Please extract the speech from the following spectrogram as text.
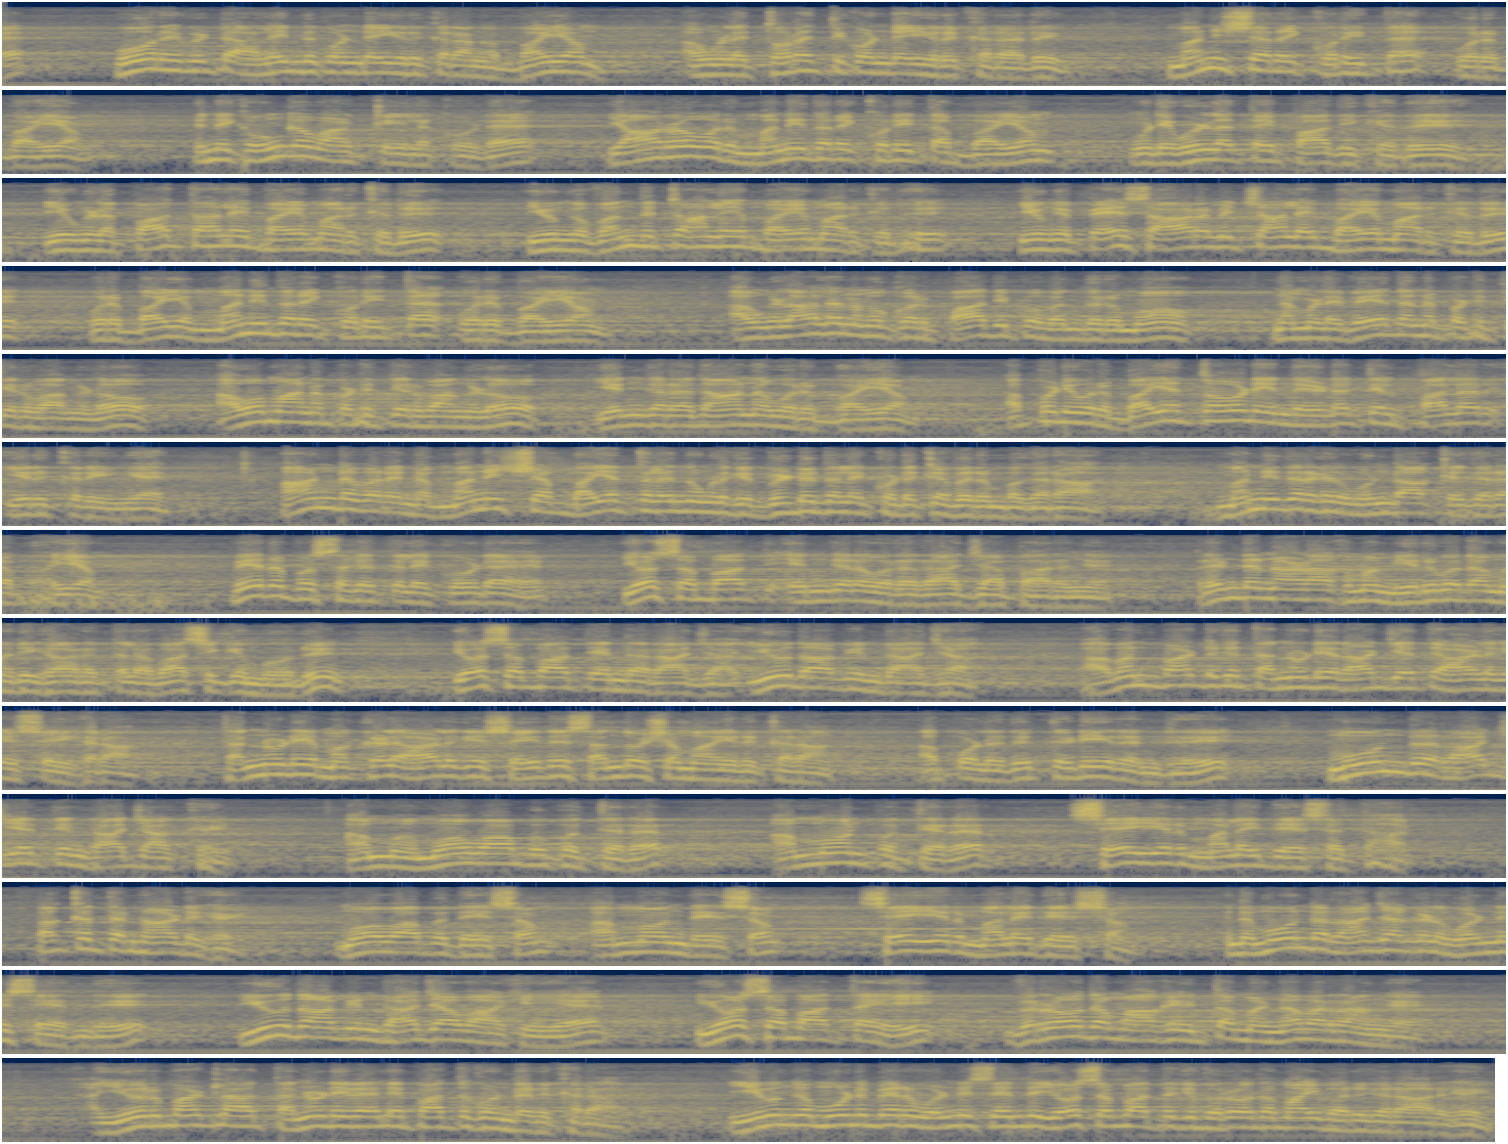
ஊரை விட்டு அலைந்து கொண்டே இருக்கிறாங்க. பயம் அவங்களை துரத்தி கொண்டே இருக்கிறாரு மனுஷரை குறித்த ஒரு பயம். இன்னைக்கு உங்க வாழ்க்கையில கூட யாரோ ஒரு மனிதரை குறித்த பயம் உங்களுடைய உள்ளத்தை பாதிக்குது. இவங்களை பார்த்தாலே பயமா இருக்குது. இவங்க வந்துட்டாலே பயமா இருக்குது. இவங்க பேச ஆரம்பிச்சாலே பயமா இருக்குது. ஒரு பயம் மனிதரை குறித்த ஒரு பயம். அவங்களால நமக்கு ஒரு பாதிப்பு வந்துருமோ? நம்மளை வேதனைப்படுத்திடுவாங்களோ? அவமானப்படுத்திடுவாங்களோ? என்கிறதான ஒரு பயம். அப்படி ஒரு பயத்தோடு இந்த இடத்தில் பலர் இருக்கிறீங்க. ஆண்டவர் இந்த மனுஷ பயத்திலிருந்து உங்களுக்கு விடுதலை கொடுக்க விரும்புகிறார். மனிதர்கள் உண்டாக்குகிற பயம். வேத புஸ்தகத்தில் கூட யோசபாத் என்கிற ஒரு ராஜா பாருங்க. ரெண்டு நாளாகமும் இருபதாம் அதிகாரத்தில் வாசிக்கும்போது யோசபாத் என்ற ராஜா யூதாவின் ராஜா அவன் பாட்டுக்கு தன்னுடைய ராஜ்யத்தை ஆளுகை செய்கிறான். தன்னுடைய மக்களை ஆளுகை செய்து சந்தோஷமாயிருக்கிறான். அப்பொழுது திடீரென்று மூன்று ராஜ்யத்தின் ராஜாக்கள் அம்ம மோவாபு புத்திரர் அம்மோன் புத்திரர் சேயிர் மலை தேசத்தார். பக்கத்து நாடுகள் மோவாபு தேசம் அம்மோன் தேசம் சேயிர் மலை தேசம். இந்த மூன்று ராஜாக்கள் ஒன்று சேர்ந்து யூதாவின் ராஜாவாகிய யோசபாத்தை விரோதமாக யுத்தம் பண்ண வர்றாங்க. இவர் பாட்டில் தன்னுடைய வேலையை பார்த்து கொண்டு இருக்கிறார் இவங்க மூணு பேர் ஒன்று சேர்ந்து யோசபாத்துக்கு விரோதமாய் வருகிறார்கள்.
